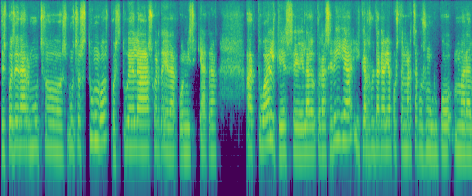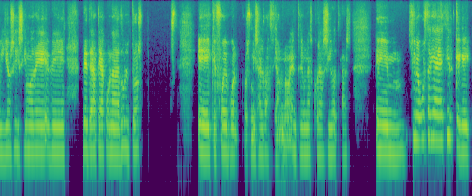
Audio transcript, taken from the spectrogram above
después de dar muchos, muchos tumbos, pues tuve la suerte de dar con mi psiquiatra actual, que es eh, la doctora Sevilla, y que resulta que había puesto en marcha pues, un grupo maravillosísimo de terapia con adultos eh, que fue bueno, pues mi salvación, ¿no? entre unas cosas y otras. Em, sí me gustaría decir que,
